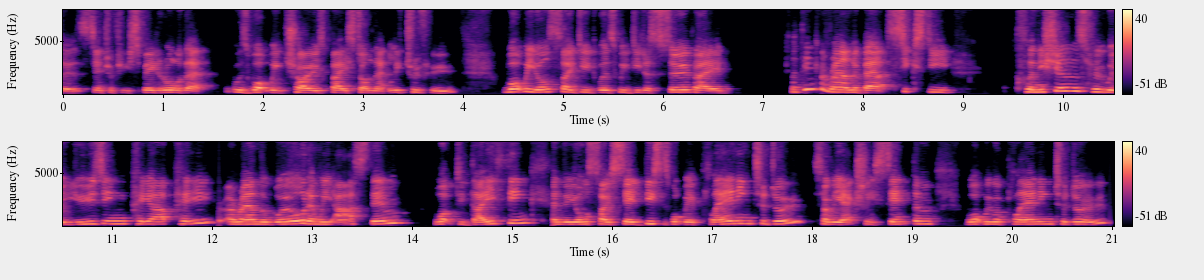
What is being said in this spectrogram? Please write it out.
the centrifuge speed, and all of that was what we chose based on that literature. What we also did was we did a survey, I think around about 60 clinicians who were using PRP around the world, and we asked them what did they think? And they also said, this is what we're planning to do. So we actually sent them what we were planning to do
